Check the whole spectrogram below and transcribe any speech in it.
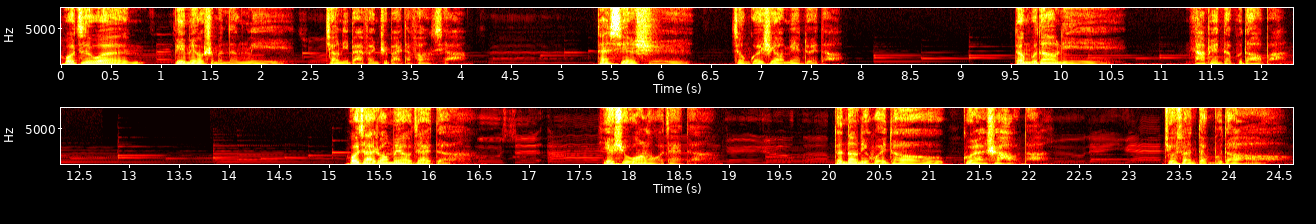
我自问并没有什么能力将你百分之百的放下，但现实总归是要面对的。等不到你，那便得不到吧。我假装没有在等，也许忘了我在等。等到你回头固然是好的，就算等不到，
